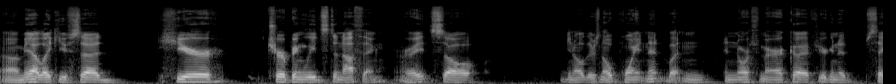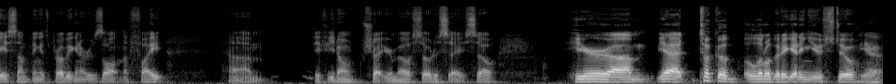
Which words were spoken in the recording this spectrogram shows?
um, yeah, like you said, here chirping leads to nothing, right? So you know, there's no point in it. But in, in North America, if you're going to say something, it's probably going to result in a fight um, if you don't shut your mouth, so to say. So here, um, yeah, it took a, a little bit of getting used to. Yeah.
